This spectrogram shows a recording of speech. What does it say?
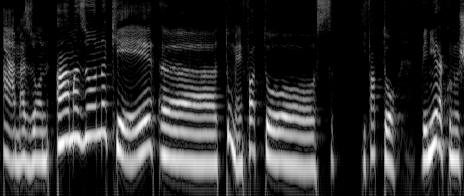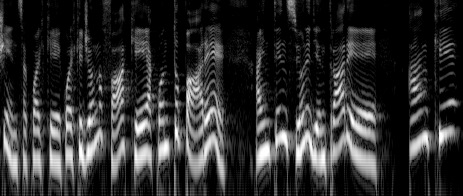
Amazon. Amazon che uh, tu mi hai fatto di fatto venire a conoscenza qualche, qualche giorno fa che a quanto pare ha intenzione di entrare anche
